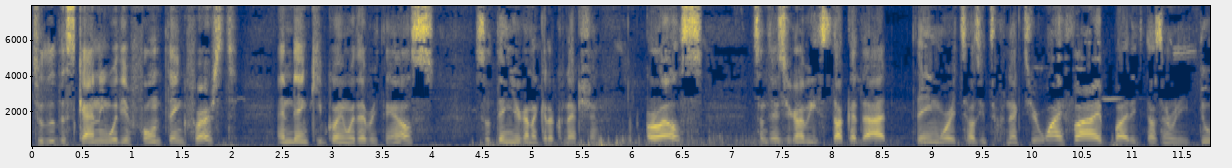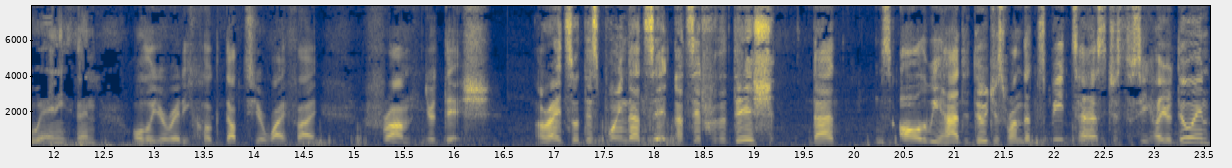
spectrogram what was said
to do the scanning with your phone thing first and then keep going with everything else. So then you're gonna get a connection. Or else, sometimes you're gonna be stuck at that thing where it tells you to connect to your Wi-Fi, but it doesn't really do anything, although you're already hooked up to your Wi-Fi from your dish. All right, so at this point, that's it. That's it for the dish that is all we had to do. Just run that speed test just to see how you're doing.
